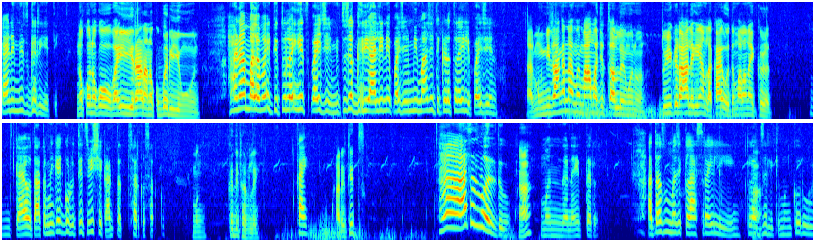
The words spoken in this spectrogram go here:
काय नाही मीच घरी येते. नको नको बाई राडा नको घरी येऊन. हा ना मला माहिती तुला हेच पाहिजे. मी तुझ्या घरी आली नाही पाहिजे मी माझ्या तिकडेच राहिली पाहिजे. अरे मग मी सांगा ना मग मामाचे चाललोय म्हणून. तू इकडे आलं की यांना काय होतं मला नाही कळत. हम्म, काय होतं? आता मी काय करू तेच विषय काढतात सारखं सारखं. मग कधी ठरलंय? काय? अरे तेच. हा असंच बोल तू. हा? मंद नाही तर. आता अजून माझी क्लास राहिली. हा. क्लास झाली की मग करू.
